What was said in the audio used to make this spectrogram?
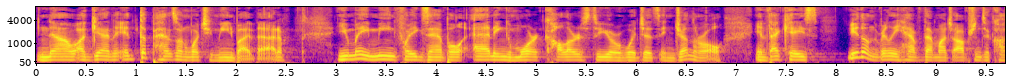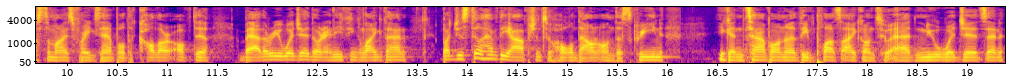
Now again it depends on what you mean by that. You may mean for example adding more colors to your widgets in general. In that case you don't really have that much option to customize, for example, the color of the battery widget or anything like that, but you still have the option to hold down on the screen you can tap on uh, the plus icon to add new widgets and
